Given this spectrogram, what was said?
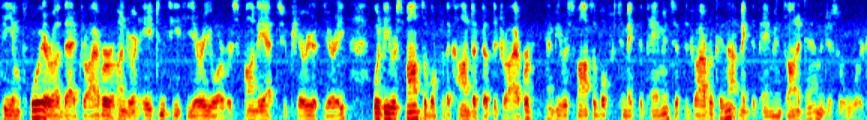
the employer of that driver, under an agency theory or respondeat superior theory, would be responsible for the conduct of the driver and be responsible to make the payments if the driver could not make the payments on a damages award.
